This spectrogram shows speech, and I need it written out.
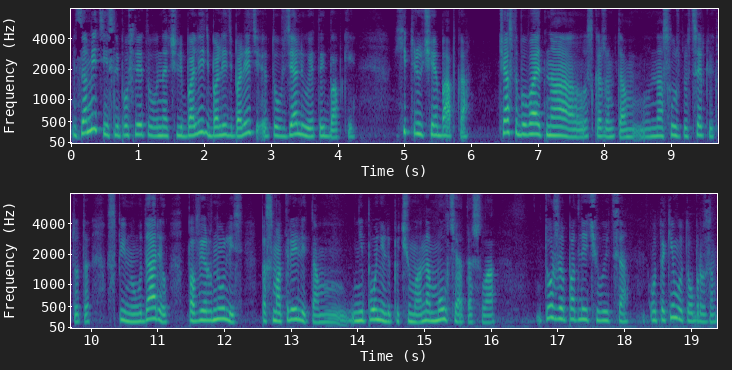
Заметьте, если после этого вы начали болеть, болеть, болеть, то взяли у этой бабки. Хитрючая бабка. Часто бывает на, скажем, там, на службе в церкви кто-то спину ударил, повернулись, посмотрели, там, не поняли почему. Она молча отошла. Тоже подлечивается вот таким вот образом.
